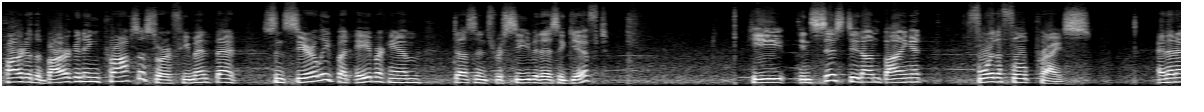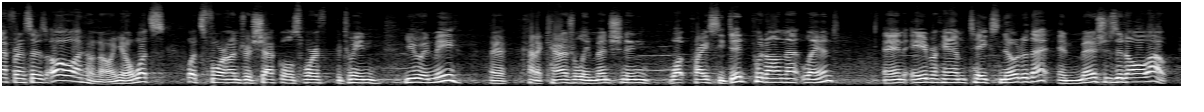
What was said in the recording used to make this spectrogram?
part of the bargaining process or if he meant that sincerely, but Abraham doesn't receive it as a gift. He insisted on buying it for the full price. And then Ephron says, Oh, I don't know, you know, what's, what's 400 shekels worth between you and me? Kind of casually mentioning what price he did put on that land. And Abraham takes note of that and measures it all out.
